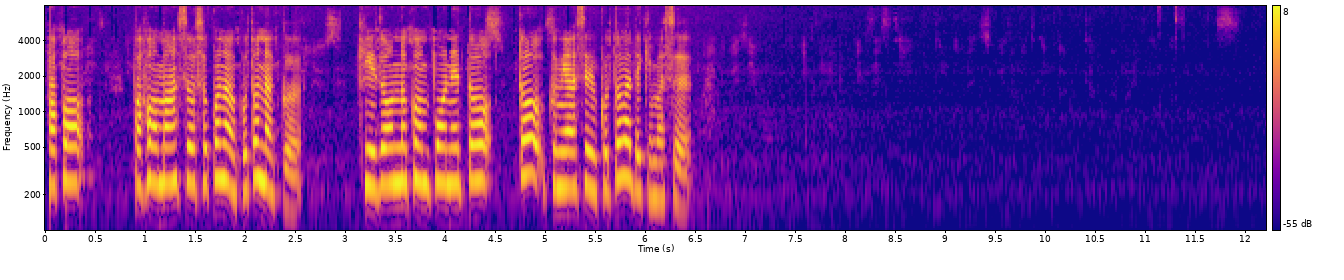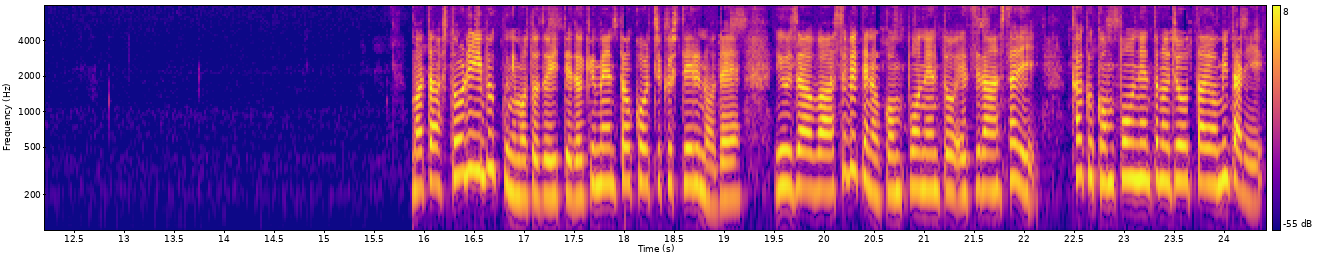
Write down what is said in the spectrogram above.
パフォパフォーマンスを損なうことなく既存のコンポーネントと組み合わせることができます。またストーリーブックに基づいてドキュメントを構築しているのでユーザーはすべてのコンポーネントを閲覧したり各コンポーネントの状態を見たり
